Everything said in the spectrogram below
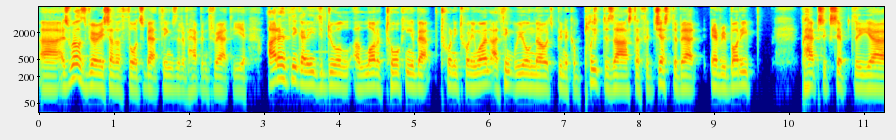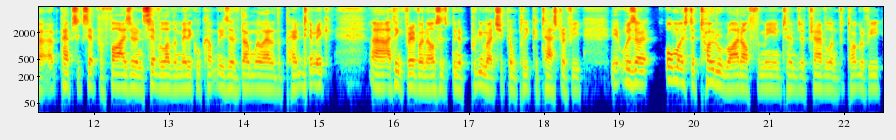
uh, as well as various other thoughts about things that have happened throughout the year. I don't think I need to do a, a, lot of talking about 2021. I think we all know it's been a complete disaster for just about everybody, perhaps except the uh, perhaps except for Pfizer and several other medical companies that have done well out of the pandemic. Uh, I think for everyone else, it's been a pretty much a complete catastrophe. It was a almost a total write off for me in terms of travel and photography.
